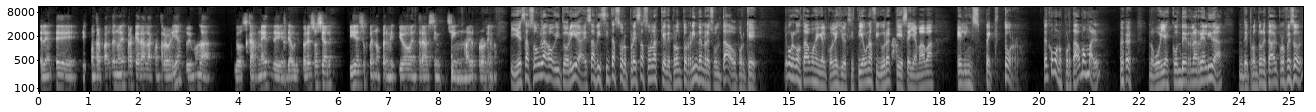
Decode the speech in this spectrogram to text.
el ente de contraparte nuestra, que era la Contraloría. Tuvimos la, los carnets de, de auditores sociales y eso pues nos permitió entrar sin, sin mayor problema. Y esas son las auditorías, esas visitas sorpresas son las que de pronto rinden resultados, porque yo creo que cuando estábamos en el colegio existía una figura que se llamaba el inspector. Entonces, como nos portábamos mal, no voy a esconder la realidad, de pronto no estaba el profesor,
